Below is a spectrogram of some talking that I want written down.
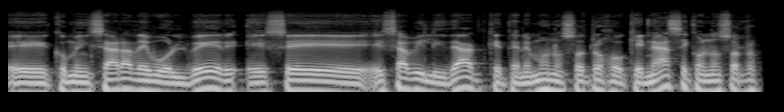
eh, comenzar a devolver ese, esa habilidad que tenemos nosotros o que nace con nosotros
